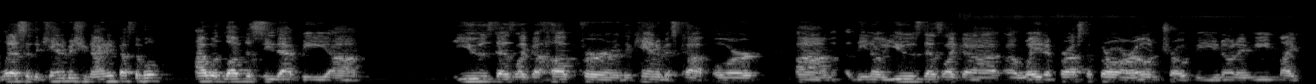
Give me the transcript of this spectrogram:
like I said, the Cannabis United Festival. I would love to see that be um, used as like a hub for the Cannabis Cup, or um, you know, used as like a, a way to for us to throw our own trophy. You know what I mean? Like,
